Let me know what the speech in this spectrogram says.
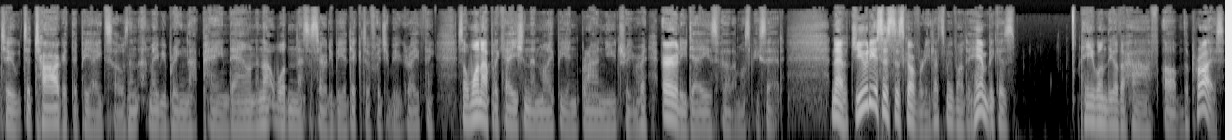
to, to target the piezos and, and maybe bring that pain down. And that wouldn't necessarily be addictive, which would be a great thing. So one application then might be in brand new treatment. Early days for that, that must be said. Now, Julius's discovery, let's move on to him because he won the other half of the prize.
